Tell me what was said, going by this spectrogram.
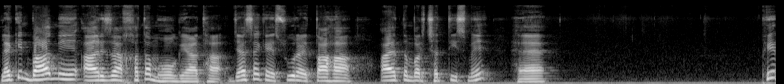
لیکن بعد میں عارضہ ختم ہو گیا تھا، جیسا کہ سورہ تاہا آیت نمبر چھتیس میں ہے۔ پھر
